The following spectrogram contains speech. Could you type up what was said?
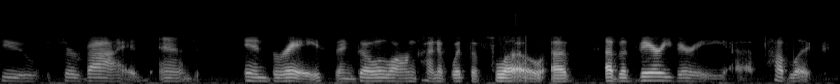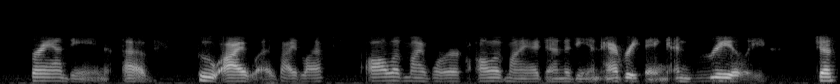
to survive and embrace and go along kind of with the flow of of a very very uh, public branding of who I was. I left all of my work, all of my identity and everything and really just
